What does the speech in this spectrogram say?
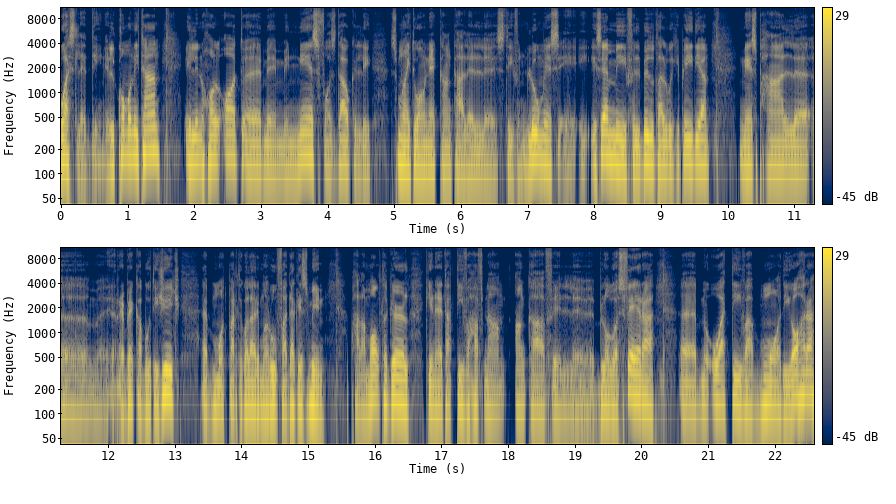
waslet din. Il-komunità illi nħolqot eh, minn nies fost dawk li smajtu hawnhekk anka l-Stephen Loomis isemmi fil-bidu tal-Wikipedia nies bħal ehm, Rebecca Buttigieg, eh, b'mod partikolari marufa dak iż-żmien. Bħala Malta Girl, kienet attiva ħafna anka fil-blogosfera ehm, u attiva b'modi oħra,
